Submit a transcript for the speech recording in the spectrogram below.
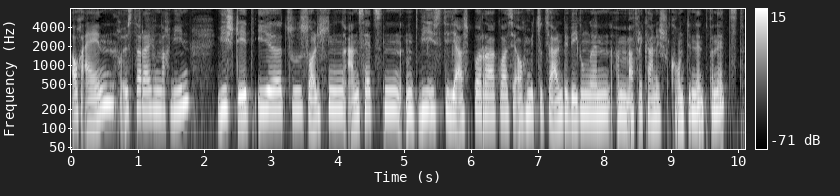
auch ein, nach Österreich und nach Wien. Wie steht ihr zu solchen Ansätzen und wie ist die Diaspora quasi auch mit sozialen Bewegungen am afrikanischen Kontinent vernetzt?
